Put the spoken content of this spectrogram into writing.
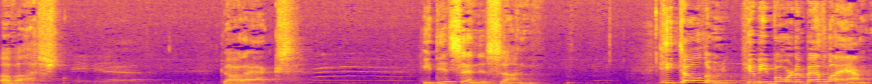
of us. Amen. God acts. He did send his son. He told him he'll be born in Bethlehem.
